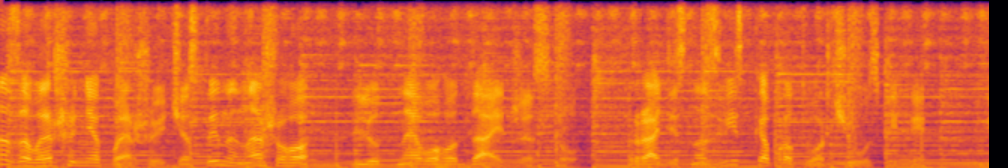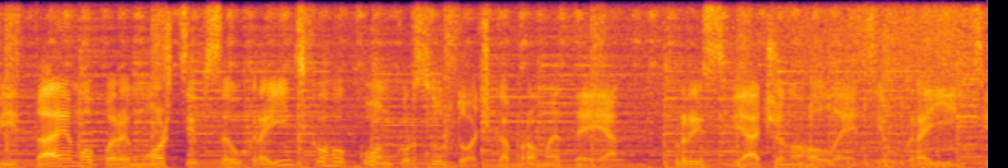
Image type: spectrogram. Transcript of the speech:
На завершення першої частини нашого лютневого дайджесту. Радісна звістка про творчі успіхи. Вітаємо переможців всеукраїнського конкурсу Дочка Прометея, присвяченого Лесі Українці.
